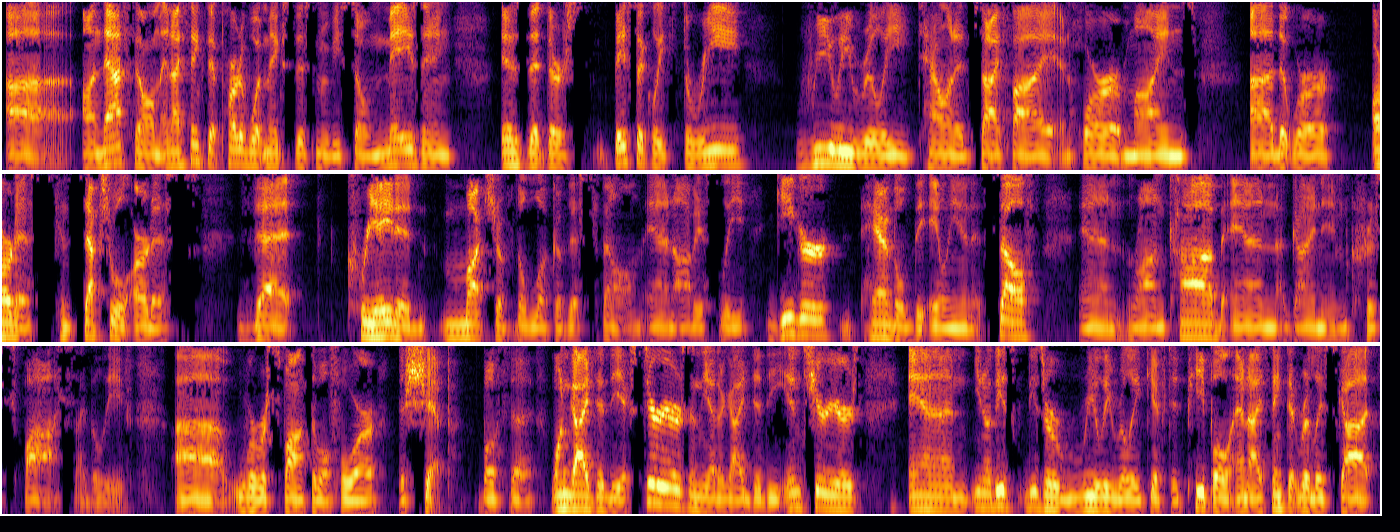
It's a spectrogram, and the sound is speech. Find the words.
uh, on that film. And I think that part of what makes this movie so amazing is that there's basically three really, really talented sci fi and horror minds uh, that were artists, conceptual artists that created much of the look of this film. And obviously, Giger handled the alien itself, and Ron Cobb and a guy named Chris Foss, I believe uh, were responsible for the ship. Both the one guy did the exteriors and the other guy did the interiors, and you know these these are really really gifted people, and I think that Ridley Scott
